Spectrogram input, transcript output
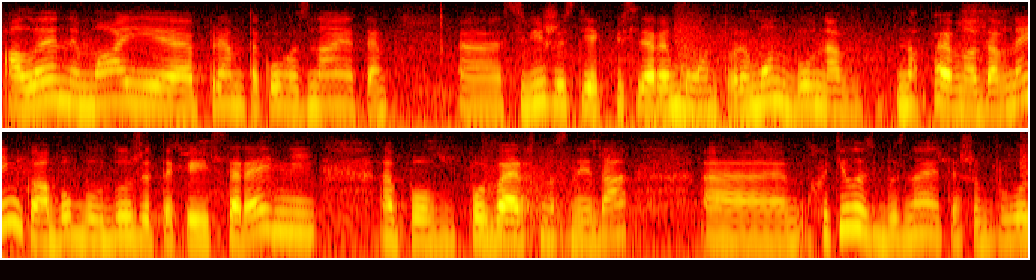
але немає прям такого, знаєте, е, свіжості, як після ремонту. Ремонт був напевно давненько, або був дуже такий середній, поверхностний. Да? Хотілося б, знаєте, щоб було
